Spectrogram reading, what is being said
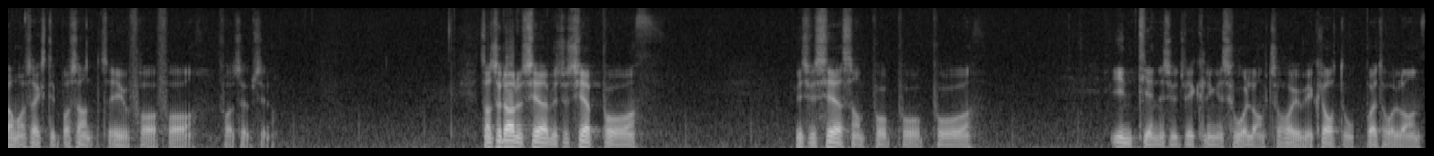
65 er jo fra, fra, fra subsea. Sånn, så du ser, Hvis du ser på Hvis vi ser sånn på, på, på inntjeningsutviklingen så langt, så har jo vi klart å opprettholde den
